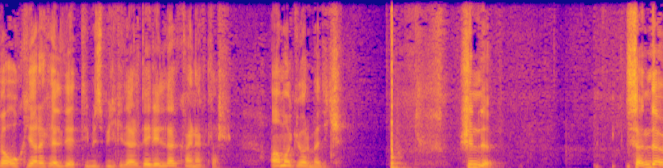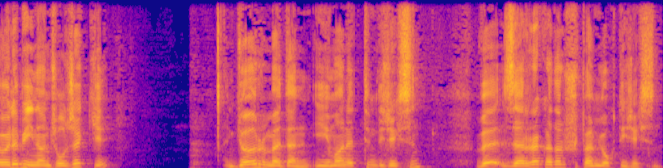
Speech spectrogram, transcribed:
ve okuyarak elde ettiğimiz bilgiler, deliller, kaynaklar. Ama görmedik. Şimdi sende öyle bir inanç olacak ki görmeden iman ettim diyeceksin ve zerre kadar şüphem yok diyeceksin.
